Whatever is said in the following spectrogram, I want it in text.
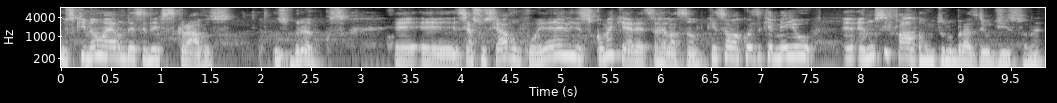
os que não eram descendentes escravos, os brancos, é, é, se associavam com eles? Como é que era essa relação? Porque isso é uma coisa que é meio. É, é não se fala muito no Brasil disso, né?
